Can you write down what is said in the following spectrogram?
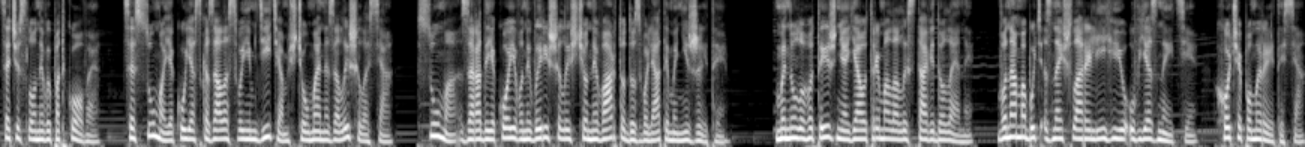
Це число не випадкове. Це сума, яку я сказала своїм дітям, що у мене залишилася, сума, заради якої вони вирішили, що не варто дозволяти мені жити. Минулого тижня я отримала листа від Олени. Вона, мабуть, знайшла релігію у в'язниці, хоче помиритися.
